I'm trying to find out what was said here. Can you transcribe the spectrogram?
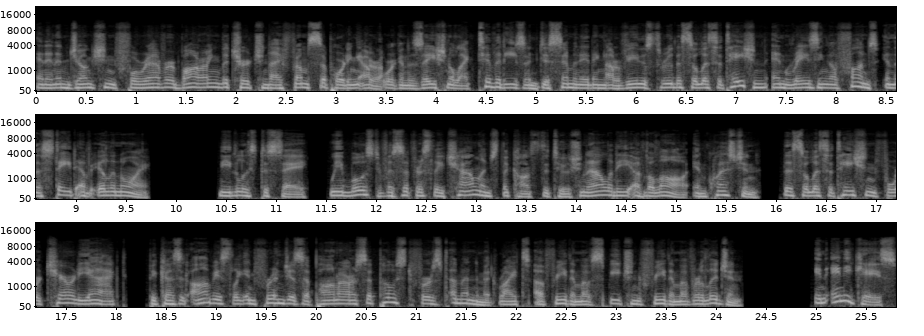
and an injunction forever barring the church and I from supporting our organizational activities and disseminating our views through the solicitation and raising of funds in the state of Illinois. Needless to say, we most vociferously challenge the constitutionality of the law in question, the Solicitation for Charity Act, because it obviously infringes upon our supposed First Amendment rights of freedom of speech and freedom of religion. In any case,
